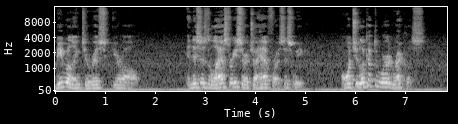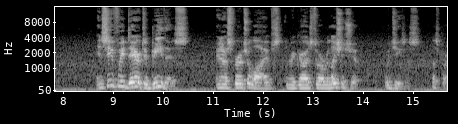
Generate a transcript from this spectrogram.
Be willing to risk your all. And this is the last research I have for us this week. I want you to look up the word reckless and see if we dare to be this in our spiritual lives in regards to our relationship with Jesus. Let's pray.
